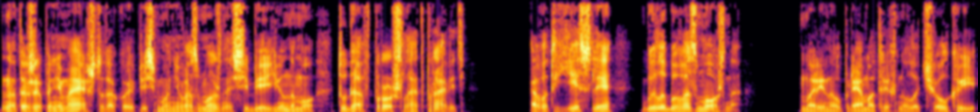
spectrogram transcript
Но ты же понимаешь, что такое письмо невозможно себе юному туда в прошлое отправить. А вот если было бы возможно... Марина упрямо тряхнула челкой,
